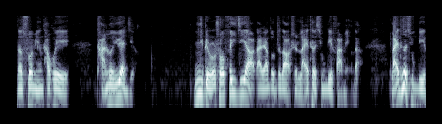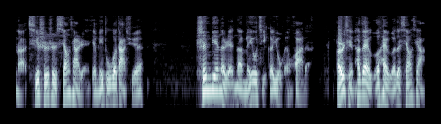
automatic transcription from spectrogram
那说明他会。谈论愿景，你比如说飞机啊，大家都知道是莱特兄弟发明的。莱特兄弟呢，其实是乡下人，也没读过大学，身边的人呢没有几个有文化的，而且他在俄亥俄的乡下。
